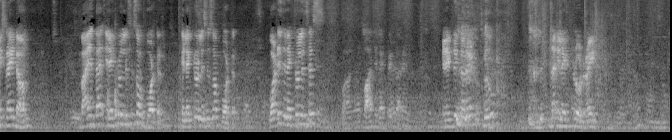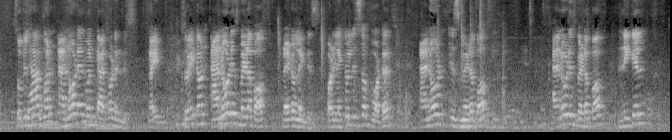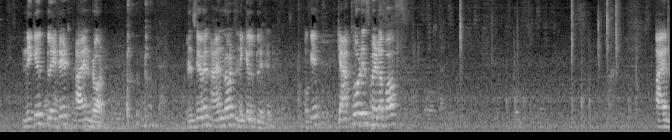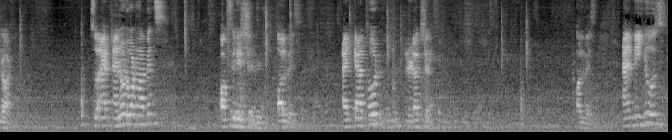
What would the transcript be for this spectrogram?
next write down by the electrolysis of water. Electrolysis of water. What is electrolysis? Pass electric current. Electric current through the electrode, right? So we'll have one anode and one cathode in this, right? So write down anode is made up of, write down like this. For electrolysis of water, anode is made up of, anode is made up of nickel, nickel plated iron rod. Means you have an iron rod, nickel plated. Okay? Cathode is made up of iron rod. So at anode what happens? Oxidation always. At cathode reduction always. And we use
